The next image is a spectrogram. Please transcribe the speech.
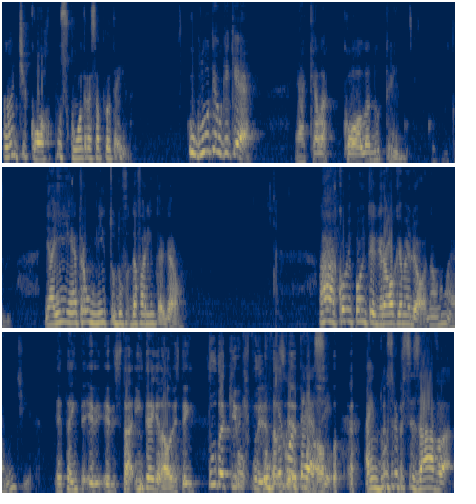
anticorpos contra essa proteína. O glúten, o que, que é? É aquela cola do trigo. E aí entra o mito do, da farinha integral. Ah, come pão integral que é melhor. Não, não é, mentira. Ele, tá, ele, ele, está integral, ele tem tudo aquilo que poderia o fazer. O que acontece? Mal. A indústria precisava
